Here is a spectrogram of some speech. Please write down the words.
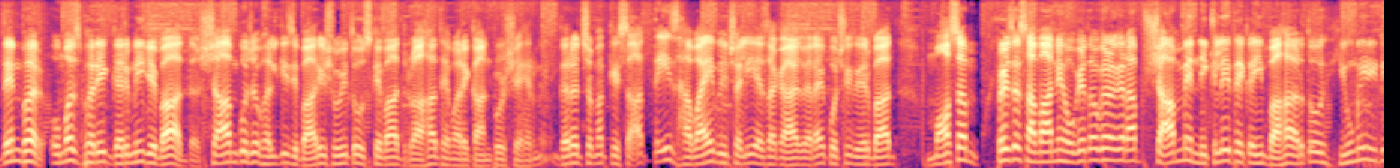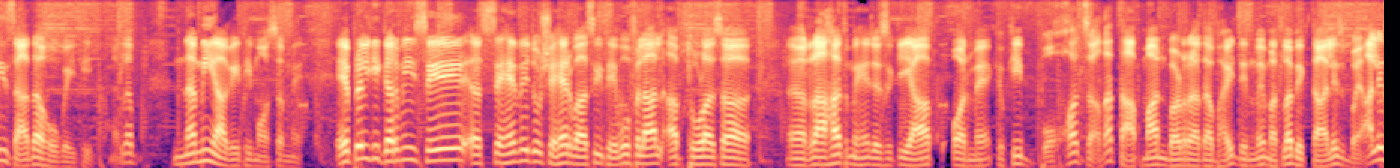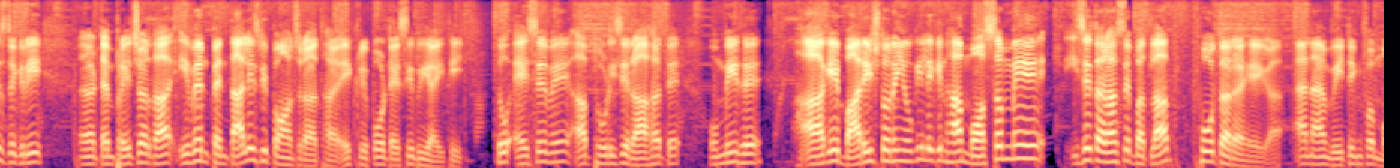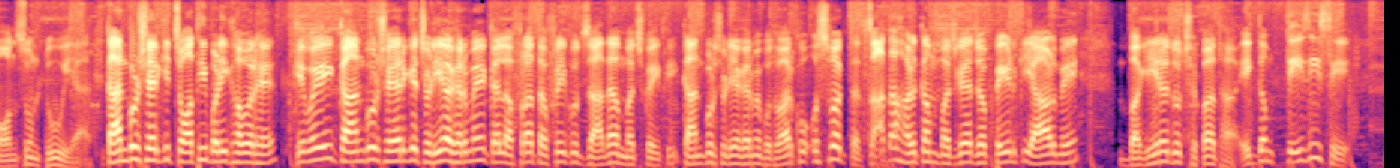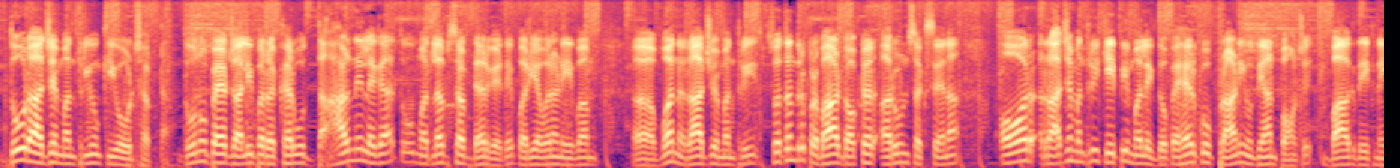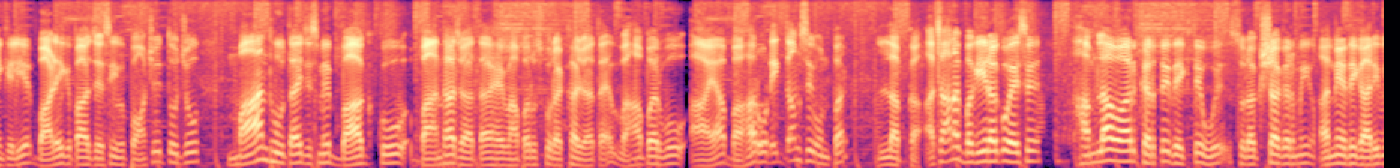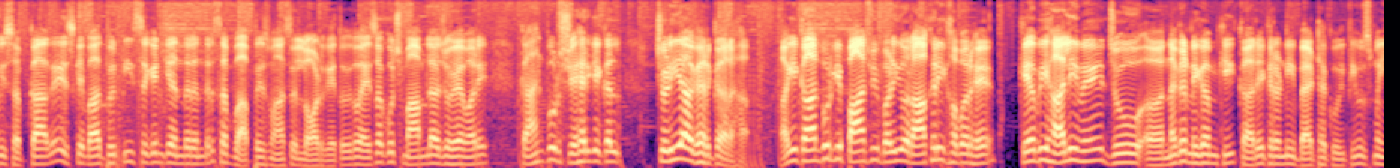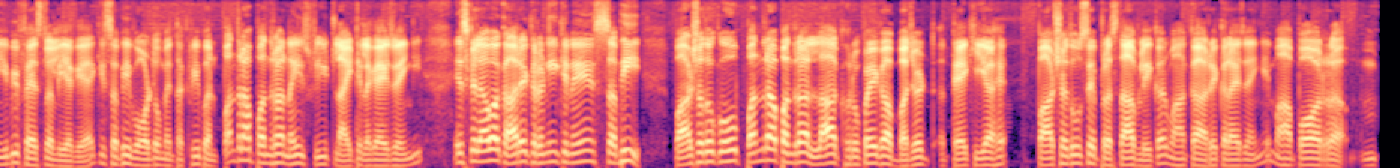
दिन भर उमस भरी गर्मी के बाद, शाम को जब हल्की सी बारिश हुई तो उसके बाद राहत है हमारे कानपुर शहर में। गरज चमक के साथ तेज हवाएँ भी चली, ऐसा कहा जा रहा है। कुछ ही देर बाद मौसम फिर से सामान्य हो गया तो अगर अगर आप शाम में निकले थे कहीं बाहर तो ह्यूमिडिटी ज़्यादा हो गई थी। मतलब नमी आ गई थी मौसम में। अप्रैल की गर्मी से सहमे जो शहरवासी थे, वो फ़िलहाल अब थोड़ा सा राहत में है, जैसे कि आप और मैं, क्योंकि बहुत ज़्यादा तापमान बढ़ रहा था भाई दिन में मतलब इकतालीस, बयालीस डिग्री टेम्परेचर था। इवन पैंतालीस भी पहुँच रहा था, एक रिपोर्ट ऐसी भी आई थी। तो ऐसे में अब थोड़ी सी राहत है, उम्मीद है। आगे बारिश तो नहीं होगी, लेकिन हाँ मौसम में इसी तरह से बदलाव होता रहेगा। And I am waiting for monsoon too यार। कानपुर शहर की चौथी बड़ी खबर है कि भाई, कानपुर शहर के चिड़ियाघर में कल अफरा तफरी कुछ ज़्यादा मच गई थी। कानपुर चिड़ियाघर में बुधवार को उस वक्त ज़्यादा हड़कंप मच गया जब पेड़ की आड़ में बघेरा जो छिपा था, एकदम तेज़ी से दो राज्य मंत्रियों की ओर झपटा। दोनों पैर जाली पर रखकर वो दहाड़ने लगा तो मतलब सब डर गए थे। पर्यावरण एवं वन राज्य मंत्री स्वतंत्र प्रभार डॉक्टर अरुण सक्सेना और राज्य मंत्री के पी मलिक दोपहर को प्राणी उद्यान पहुँचे बाघ देखने के लिए बाड़े के पास जैसे ही वो पहुँचे तो जो मांद होता है जिसमें बाघ को बांधा जाता है वहाँ पर उसको रखा जाता है वहाँ पर वो आया बाहर और एकदम से उन पर लपका। अचानक बगीरा को ऐसे हमलावार करते देखते हुए सुरक्षाकर्मी अन्य अधिकारी भी सबका आ गए इसके बाद फिर तीस सेकंड के अंदर अंदर सब वापस वहाँ से लौट गए। तो, तो ऐसा कुछ मामला जो है हमारे कानपुर शहर के कल चिड़ियाघर का रहा। बाकी कानपुर की पांचवी बड़ी और आखिरी खबर है कि अभी हाल ही में जो नगर निगम की कार्यकारिणी बैठक हुई थी, उसमें ये भी फैसला लिया गया है कि सभी वार्डों में तकरीबन 15-15 नई स्ट्रीट लाइटें लगाई जाएँगी। इसके अलावा कार्यकारिणी ने सभी पार्षदों को 15-15 लाख रुपए का बजट तय किया है। पार्षदों से प्रस्ताव लेकर वहाँ कार्य कराए जाएँगे। महापौर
